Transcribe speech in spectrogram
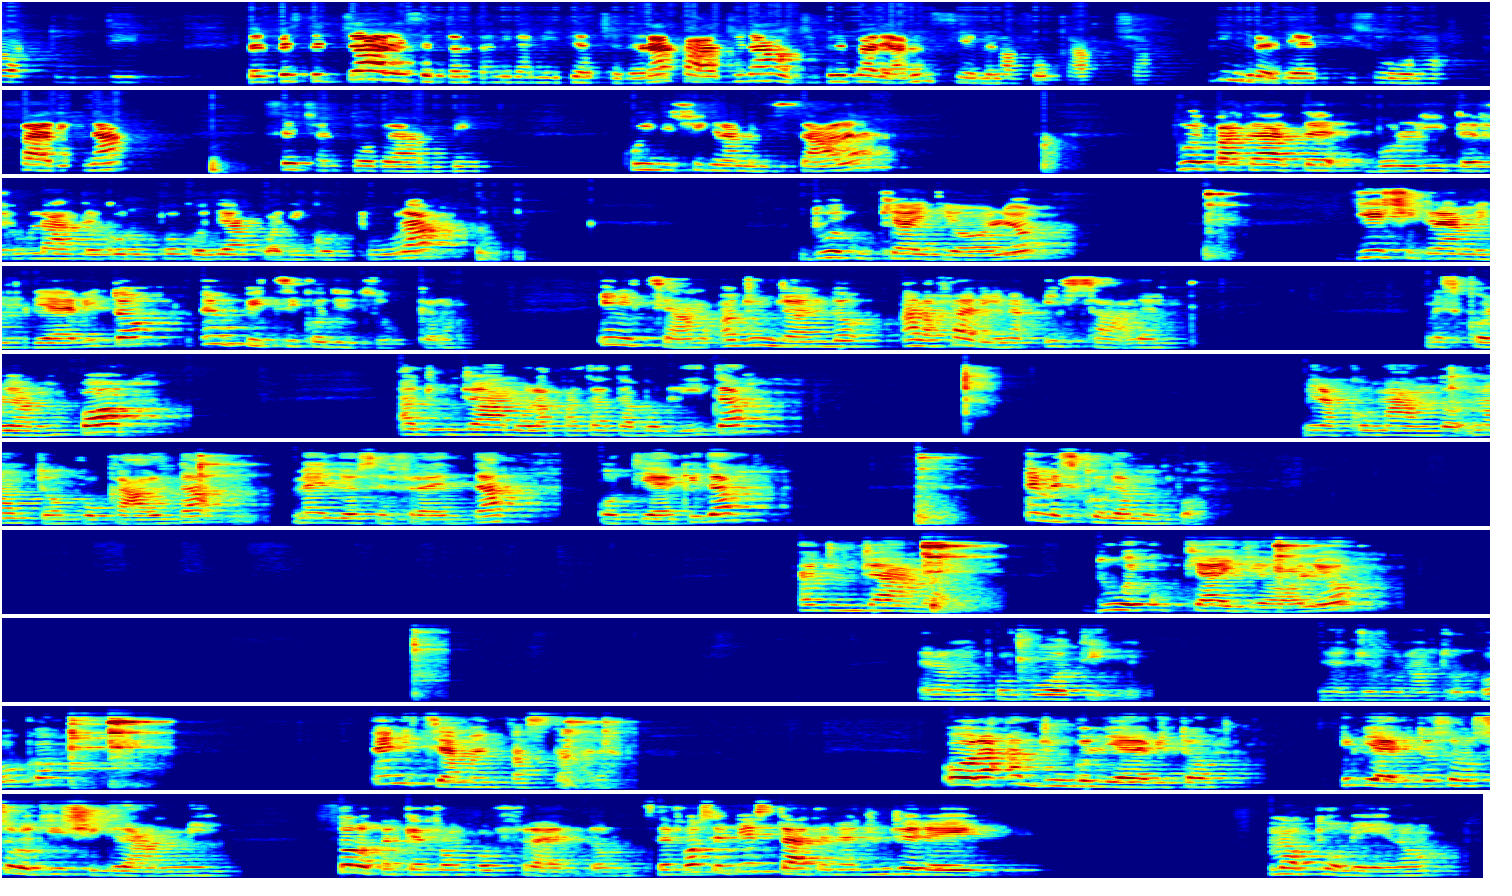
Ciao a tutti! Per festeggiare i 70.000 mi piace della pagina, oggi prepariamo insieme la focaccia. Gli ingredienti sono farina, 600 g, 15 g di sale, due patate bollite frullate con un poco di acqua di cottura, due cucchiai di olio, 10 g di lievito e un pizzico di zucchero. Iniziamo aggiungendo alla farina il sale mescoliamo un po', aggiungiamo la patata bollita, mi raccomando non troppo calda, meglio se fredda o tiepida. E mescoliamo un po'. Aggiungiamo due cucchiai di olio. Erano un po' vuoti ne aggiungo un altro poco. E iniziamo a impastare. Ora aggiungo il lievito. Il lievito sono solo 10 grammi solo perché fa un po' freddo. Se fosse di estate ne aggiungerei molto meno.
